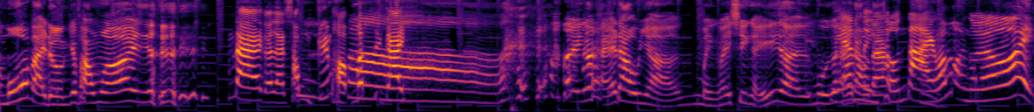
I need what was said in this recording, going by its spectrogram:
ờ, múa vài đường cho Phong chúng ta gọi là xong kiếm hợp mít đi cây Wow. Đây có thể đâu nhờ? Mình phải suy nghĩ rồi Mui có thể Em đâu mình ta? trốn tài quá mọi người ơi.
